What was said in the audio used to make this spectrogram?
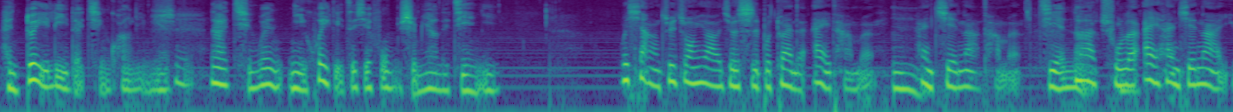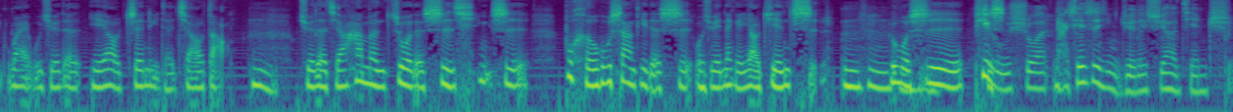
很对立的情况里面。是。那请问你会给这些父母什么样的建议？我想最重要的就是不断的爱他们，嗯，和接纳他们。接纳。那除了爱和接纳以外，我觉得也要真理的教导。嗯，觉得只要他们做的事情是不合乎上帝的事，我觉得那个要坚持。嗯哼。如果是譬如说哪些事情你觉得需要坚持？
